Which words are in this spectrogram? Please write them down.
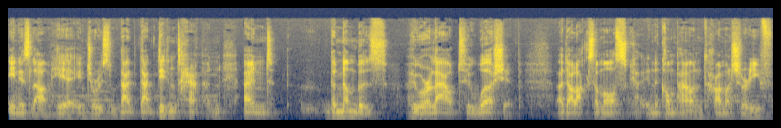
in Islam here in Jerusalem. That, that didn't happen, and the numbers who were allowed to worship at Al Aqsa Mosque in the compound Haram al Sharif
